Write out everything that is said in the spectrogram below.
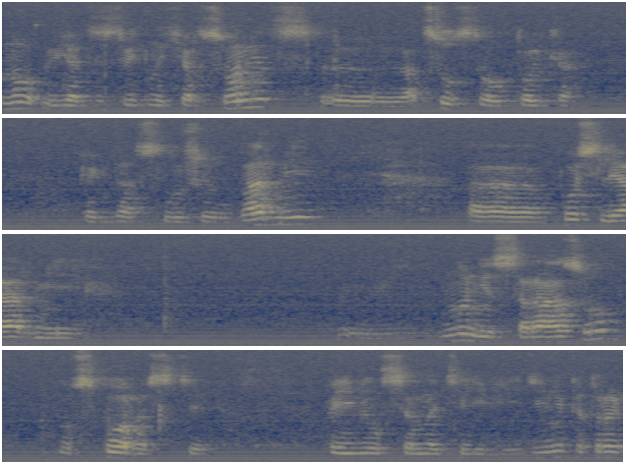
Ну, я действительно херсонец, э, отсутствовал только когда служил в армии. А После армии, ну не сразу, но в скорости появился на телевидении, которое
